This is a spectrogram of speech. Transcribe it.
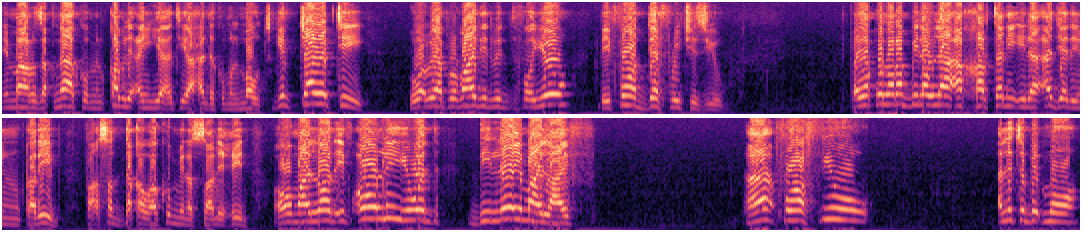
مما رزقناكم من قبل أن يأتي أحدكم الموت give charity what we have provided with for you before death reaches you فيقول ربي لولا أخرتني إلى أجل قريب فأصدق وأكون من الصالحين Oh my Lord if only you would delay my life uh, for a few a little bit more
